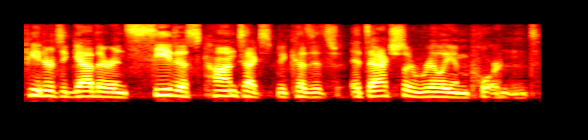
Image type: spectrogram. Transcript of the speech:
Peter together and see this context because it's, it's actually really important.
